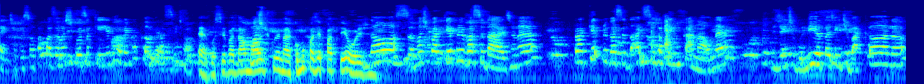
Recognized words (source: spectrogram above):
gente. A pessoa tá fazendo as coisas aqui e ele tá vem com a câmera assim, ó. É, você vai dar uma aula de culinária. Como fazer patê hoje? Nossa, mas pra que privacidade, né? Pra que privacidade se já tem um canal, né? Gente bonita, gente bacana.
